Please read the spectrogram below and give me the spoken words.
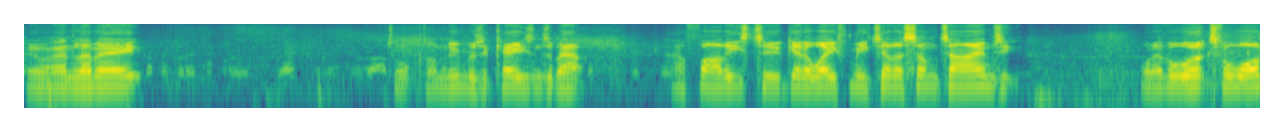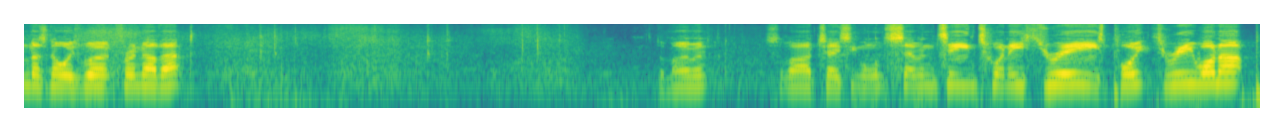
Cohan Lemay talked on numerous occasions about how far these two get away from each other sometimes. It, whatever works for one doesn't always work for another. At the moment, Savard chasing 117.23. He's 0.31 up.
